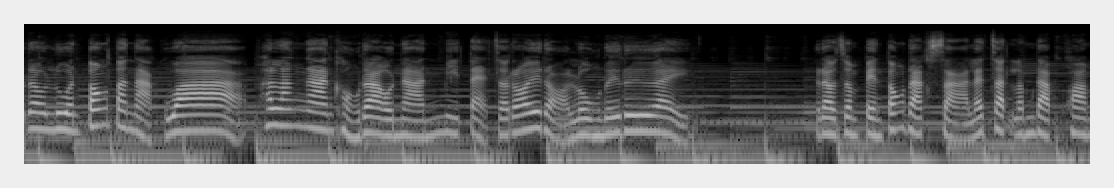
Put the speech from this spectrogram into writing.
เราล้วนต้องตระหนักว่าพลังงานของเรานั้นมีแต่จะร่อยหรอลงเรื่อยๆ เราจำเป็นต้องรักษาและจัดลำดับความ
